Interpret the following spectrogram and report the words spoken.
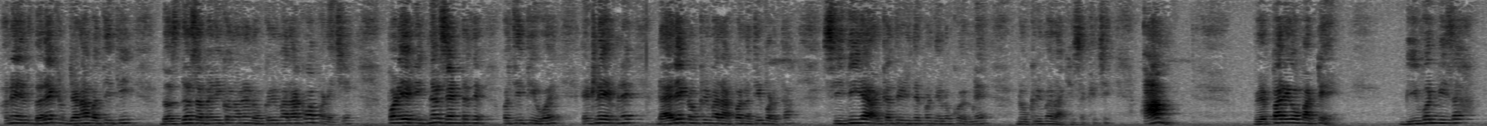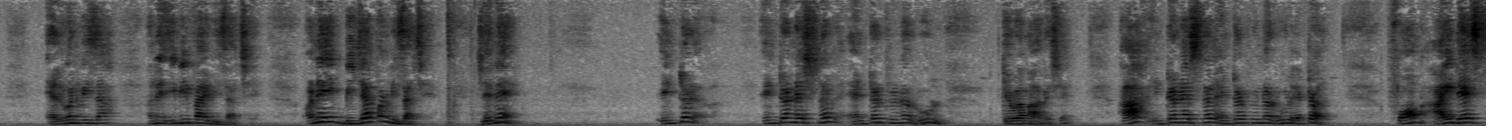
અને દરેક જણા વતીથી દસ દસ અમેરિકનોને નોકરીમાં રાખવા પડે છે. પણ એ રિજનલ સેન્ટર વતીથી હોય, એટલે એમને ડાયરેક્ટ નોકરીમાં રાખવા નથી પડતા. સીધી યા અડકતરી રીતે પણ તે લોકો એમને નોકરીમાં રાખી શકે છે. આમ, વેપારીઓ માટે B one visa, L one visa અને ઈબી ફાઈવ વિઝા છે. અને બીજા પણ વિઝા છે. જેને ઇન્ટર ઇન્ટરનેશનલ એન્ટરપ્રિનર રૂલ કહેવામાં આવે છે. આ ઇન્ટરનેશનલ એન્ટરપ્રિનર રૂલ હેઠળ form I dash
